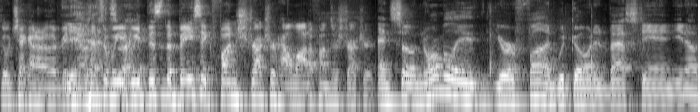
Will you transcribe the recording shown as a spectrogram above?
go check out our other videos. Yeah, so we, right. we, this is the basic fund structure of how a lot of funds are structured. And so normally your fund would go and invest in you know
